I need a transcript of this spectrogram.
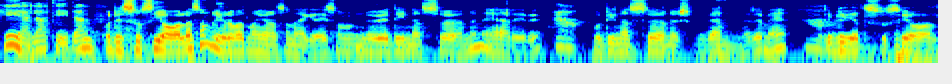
hela tiden. Och det sociala som blir av att man gör en sån här grej, som nu är dina söner med här Evi. Ja. Och dina söners vänner är med. Ja. Det blir ju ett social,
